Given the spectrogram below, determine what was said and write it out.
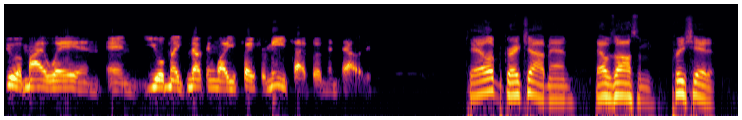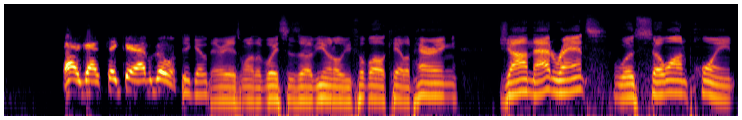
do it my way and and you'll make nothing while you play for me type of mentality. Caleb, great job, man. That was awesome. Appreciate it. All right, guys, take care. Have a good one. See you, Caleb. There he is, one of the voices of UNLV football, Caleb Herring. John, that rant was so on point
